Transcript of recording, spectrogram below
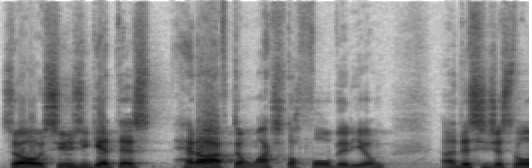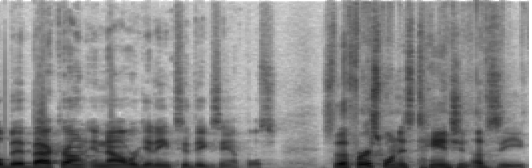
So as soon as you get this, head off. Don't watch the full video. Uh, this is just a little bit of background, and now we're getting to the examples. So the first one is tangent of z.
